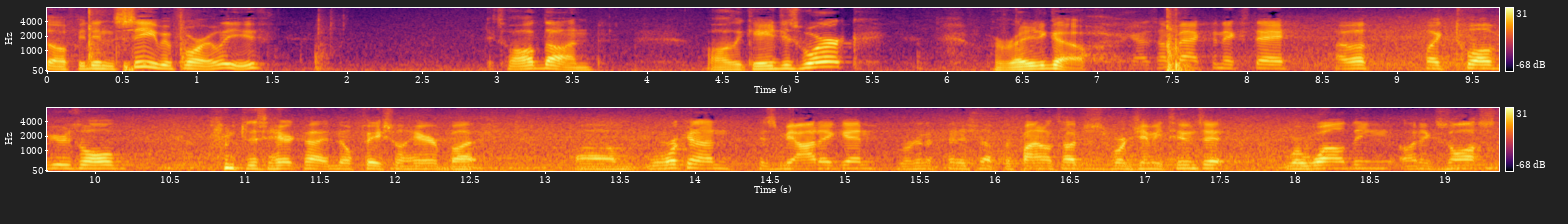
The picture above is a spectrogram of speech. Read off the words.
Also, if you didn't see before I leave, it's all done. All the gauges work. We're ready to go. Guys, I'm back the next day. I look like 12 years old with this haircut and no facial hair, but um, we're working on his Miata again. We're gonna finish up the final touches before Jimmy tunes it. We're welding an exhaust.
